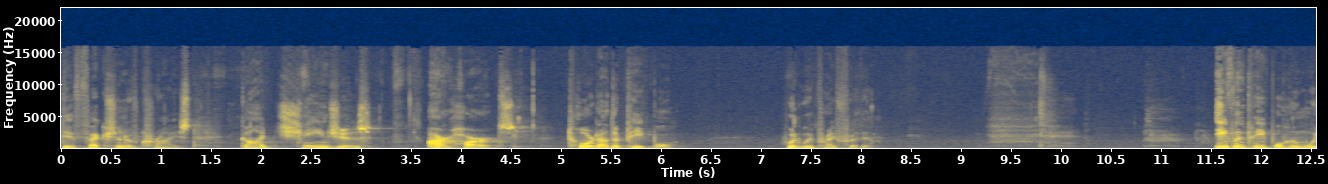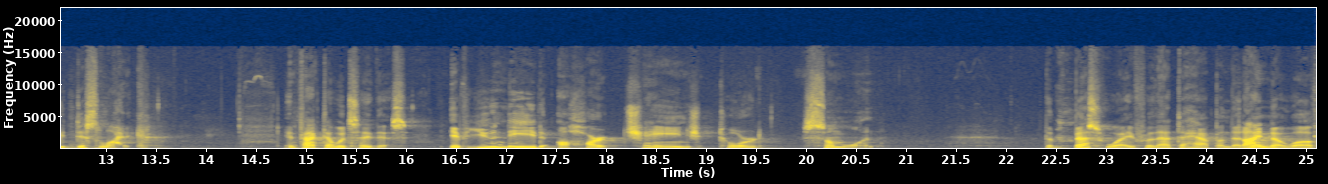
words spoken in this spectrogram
the affection of Christ. God changes our hearts toward other people when we pray for them. Even people whom we dislike. In fact, I would say this if you need a heart change toward someone, the best way for that to happen that I know of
